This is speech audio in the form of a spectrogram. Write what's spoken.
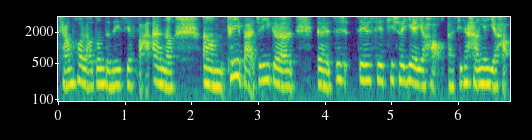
强迫劳动的那些法案呢，嗯，可以把这一个，呃，这这些汽车业也好，啊，其他行业也好，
